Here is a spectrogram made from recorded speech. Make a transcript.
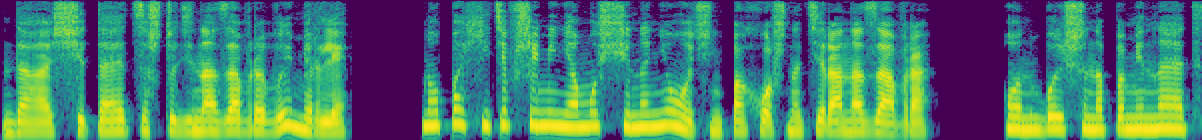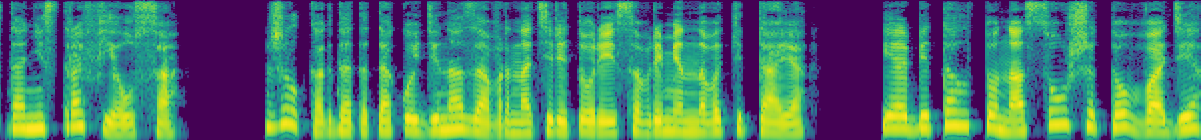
Да, считается, что динозавры вымерли, но похитивший меня мужчина не очень похож на тиранозавра. Он больше напоминает Танис Трофеуса. Жил когда-то такой динозавр на территории современного Китая и обитал то на суше, то в воде,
